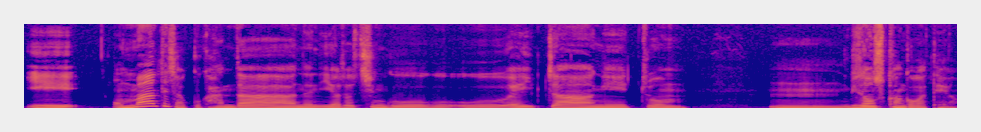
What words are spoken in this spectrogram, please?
이 엄마한테 자꾸 간다는 이 여자친구의 입장이 좀 음, 미성숙한 것 같아요.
